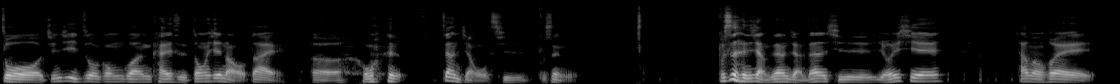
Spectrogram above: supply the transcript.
做经济做公关，开始动一些脑袋。呃，我这样讲，我其实不是很不是很想这样讲，但是其实有一些他们会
